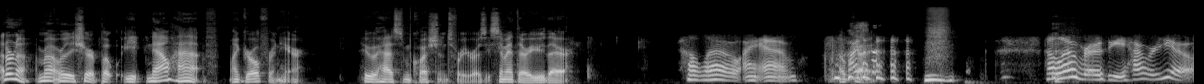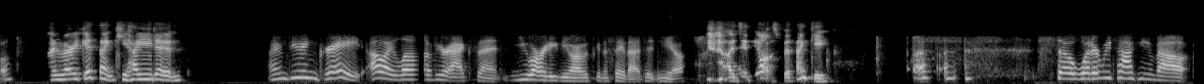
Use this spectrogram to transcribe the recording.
I don't know. I'm not really sure. But we now have my girlfriend here, who has some questions for you, Rosie. Samantha, are you there? Hello, I am. Okay. Hello, Rosie. How are you? I'm very good, thank you. How you doing? I'm doing great. Oh, I love your accent. You already knew I was going to say that, didn't you? I did not, but thank you. So what are we talking about?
